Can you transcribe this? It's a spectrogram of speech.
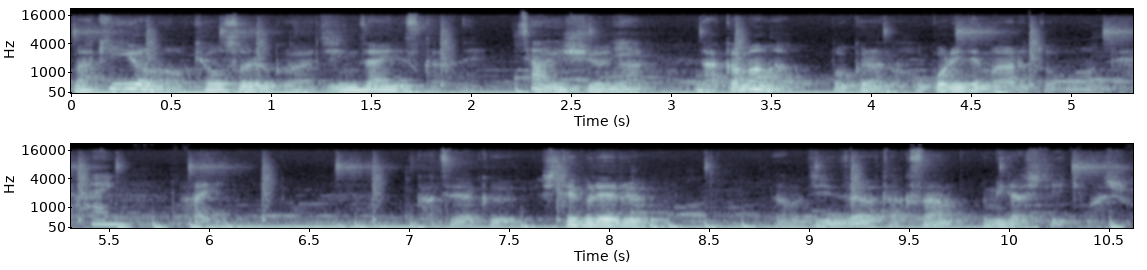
まあ、企業の競争力は人材ですからね優秀な仲間が僕らの誇りでもあると思うんで、はい。はい、活躍してくれるあの人材をたくさん生み出していきましょ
